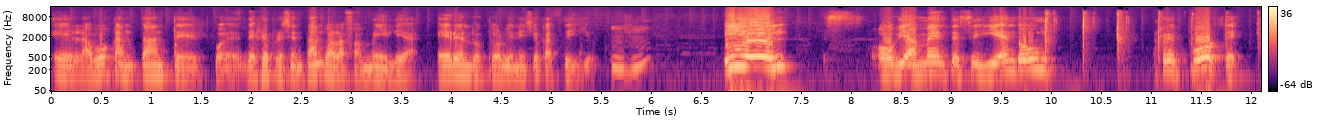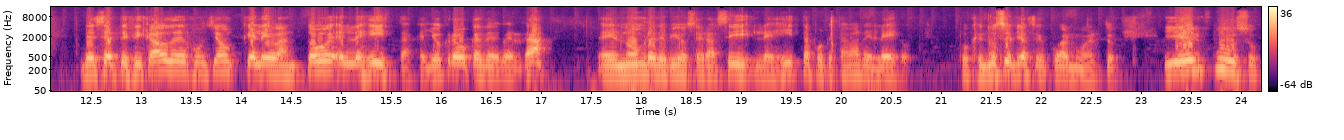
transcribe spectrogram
eh, la voz cantante pues, de representando a la familia era el doctor Vinicio Castillo. Y él, obviamente, siguiendo un reporte de certificado de defunción que levantó el legista, que yo creo que de verdad el nombre debió ser así, legista porque estaba de lejos, porque no se le acercó al muerto. Y él puso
